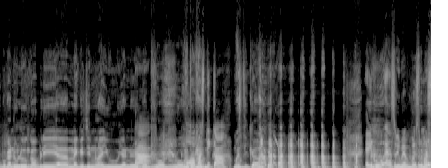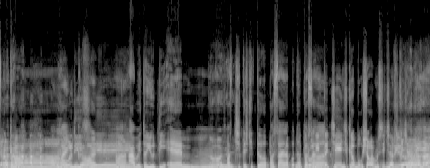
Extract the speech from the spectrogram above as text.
Bukan dulu kau beli uh, magazine Melayu yang dia, draw-draw Oh, kan? Mastika. Mastika. Eh, who else remembers Mastika? Ah, oh my oldies, god. Ha, habis tu UTM. Ah, Pas si- cerita-cerita pasal apa tu? Turun pasal interchange ke bookshop mesti cari. Mesti cari ya.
